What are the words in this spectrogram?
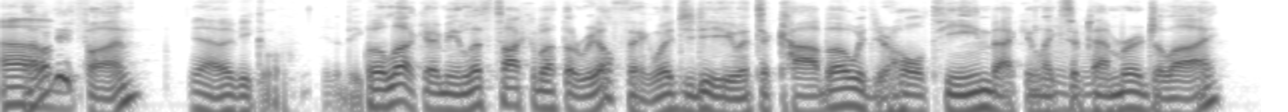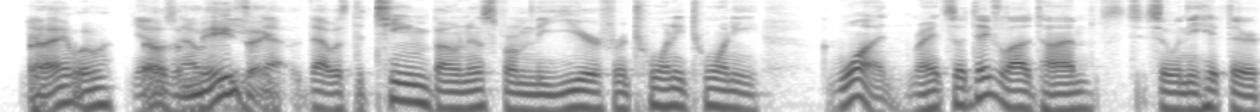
Um, That'll be fun. Yeah, it would be cool. It'll be cool. Well, look, I mean, let's talk about the real thing. What'd you do? You went to Cabo with your whole team back in like mm-hmm. September or July, yep. right? Well, yep. that was amazing. That, that, that was the team bonus from the year for 2020 one, right? So it takes a lot of time. So when they hit their,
